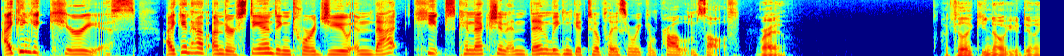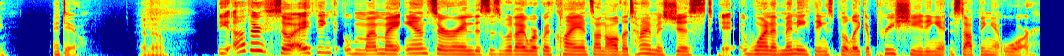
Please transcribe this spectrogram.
I can get curious. I can have understanding towards you, and that keeps connection, and then we can get to a place where we can problem solve. Right. I feel like you know what you're doing. I do. I know. The other, so I think my, my answer, and this is what I work with clients on all the time, is just eh, one of many things, but like appreciating it and stopping at war.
